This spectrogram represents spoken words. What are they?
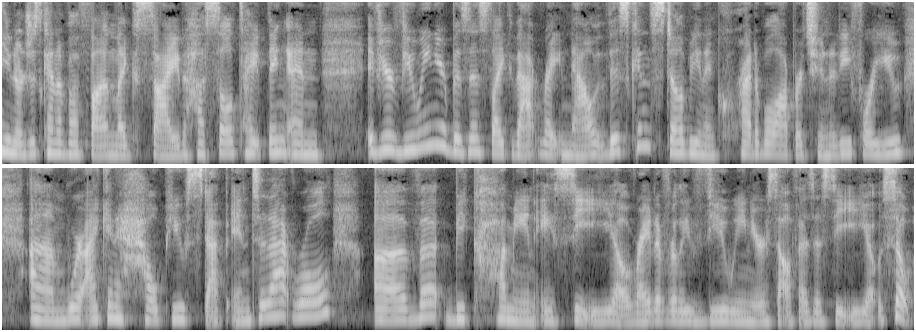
you know, just kind of a fun, like side hustle type thing. And if you're viewing your business like that right now, this can still be an incredible opportunity for you um, where I can help you step into that role of becoming a CEO, right? Of really viewing yourself as a CEO. So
